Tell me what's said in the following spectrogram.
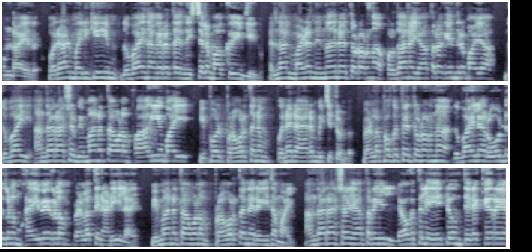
ഉണ്ടായത്. ഒരാൾ മരിക്കുകയും ദുബായ് നഗരത്തെ നിശ്ചലമാക്കുകയും ചെയ്തു. എന്നാൽ മഴ നിന്നതിനെ തുടർന്ന് പ്രധാന യാത്രാ കേന്ദ്രമായ ദുബായ് അന്താരാഷ്ട്ര വിമാനത്താവളം ഭാഗികമായി ഇപ്പോൾ പ്രവർത്തനം പുനരാരംഭിച്ചിട്ടുണ്ട്. വെള്ളപ്പൊക്കത്തെ തുടർന്ന് ദുബായിലെ റോഡുകളും ഹൈവേകളും വെള്ളത്തിനടിയിലായി. വിമാനത്താവളം പ്രവർത്തനരഹിതമായി. അന്താരാഷ്ട്ര യാത്രയിൽ ലോകത്തിലെ ഏറ്റവും തിരക്കേറിയ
